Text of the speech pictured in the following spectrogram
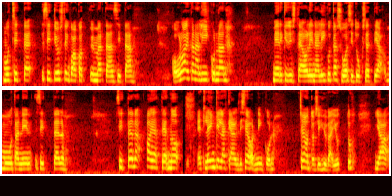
Mutta sitten sit just niin kun alkoi ymmärtää sitä kouluaikana liikunnan merkitystä oli nämä liikuntasuositukset ja muuta, niin sitten, sitten ajattelin, että no, että lenkillä käynti, se on, niin kuin, se on tosi hyvä juttu. Ja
